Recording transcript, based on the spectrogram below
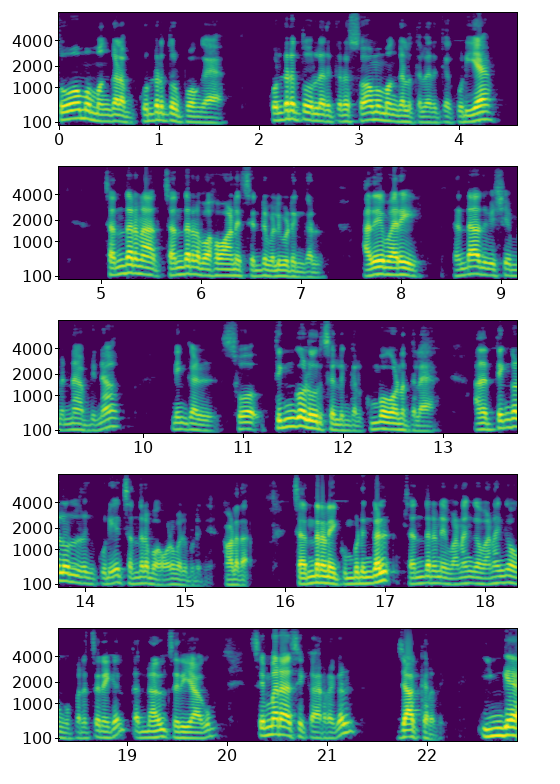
சோமமங்கலம் குன்றத்தூர் போங்க. குன்றத்தூரில் இருக்கிற சோமமங்கலத்தில் இருக்கக்கூடிய சந்திரனார் சந்திரன பகவானை சென்று வழிபடுங்கள். அதே மாதிரி ரெண்டாவது விஷயம் என்ன அப்படின்னா நீங்கள் சோ திங்களூர் செல்லுங்கள் கும்பகோணத்தில். அந்த திங்களூரில் இருக்கக்கூடிய சந்திர பகவானை வழிபடுங்க. அவ்வளோதான் சந்திரனை கும்பிடுங்கள். சந்திரனை வணங்க வணங்க உங்கள் பிரச்சனைகள் தன்னால் சரியாகும். சிம்மராசிக்காரர்கள் ஜாக்கிரதை. இங்கே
